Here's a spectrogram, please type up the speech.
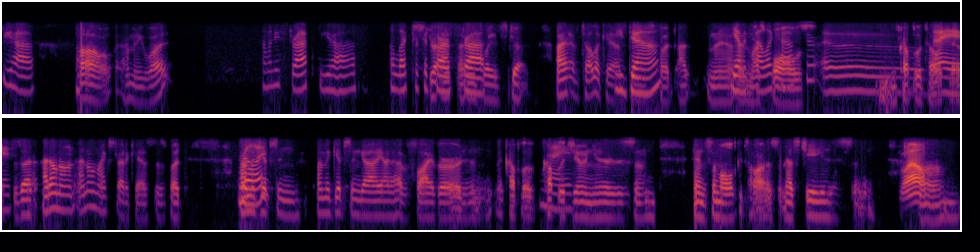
do you have? oh, how many what? How many straps do you have? Electric Strap- guitar I don't straps. play strap. I have Telecasters. You don't? But I, nah, You have a and Les Pauls. Telecaster? Oh, Mm, a couple of nice. Telecasters. I, I don't own. I don't like Stratocasters, but I'm a Gibson. I'm a Gibson guy. I have a Firebird and a couple of couple of Juniors and and some old guitars and SGs and Wow. um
